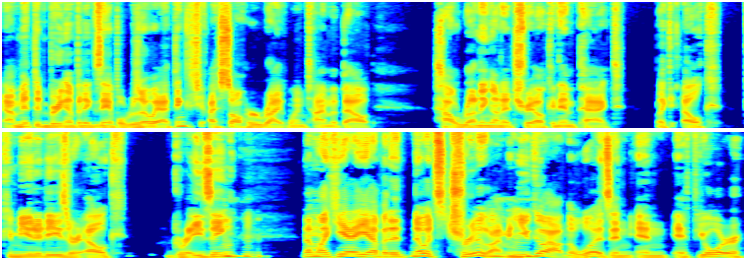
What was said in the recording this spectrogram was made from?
I meant to bring up an example. Zoe, I think she, I saw her write one time about how running on a trail can impact like elk communities or elk grazing. Mm-hmm. And I'm like, yeah, yeah, but it, no, it's true. Mm-hmm. I mean, you mm-hmm. go out in the woods and and if you're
